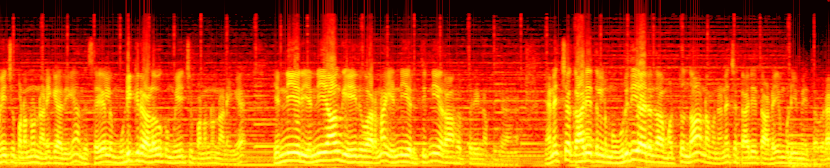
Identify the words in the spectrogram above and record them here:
முயற்சி பண்ணணும்னு நினைக்காதீங்க. அந்த செயலை முடிக்கிற அளவுக்கு முயற்சி பண்ணணும்னு நினைங்க. எண்ணியர் எண்ணியாங்கு எய்துவார்னா எண்ணியர் திண்ணியராக பெரியன் அப்படிங்கிறாங்க. நினைச்ச காரியத்தில் நம்ம உறுதியாக இருந்தால் மட்டும்தான் நம்ம நினைச்ச காரியத்தை அடைய முடியுமே தவிர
